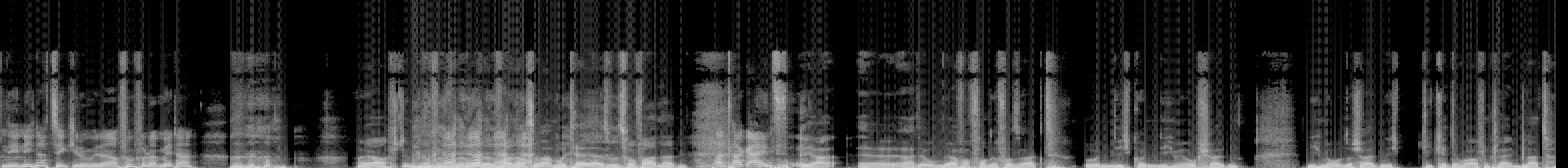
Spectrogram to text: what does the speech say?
Nee, nicht nach 10 Kilometern, nach 500 Metern. naja, stimmt, nach 500 Metern. Das war noch so am Hotel, als wir uns verfahren hatten. An Tag 1. Ja, äh, hat der Umwerfer vorne versagt und ich konnte nicht mehr aufschalten, nicht mehr runterschalten. Ich, die Kette war auf einem kleinen Blatt.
